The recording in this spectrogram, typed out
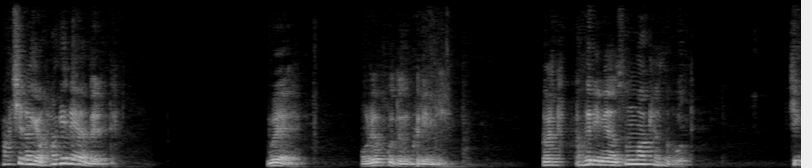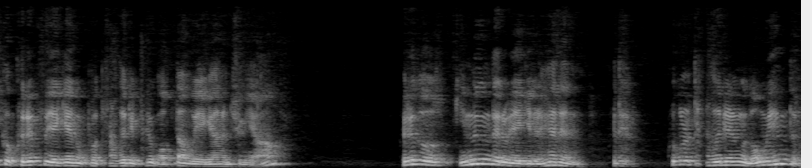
확실하게 확인해야 될 때. 왜? 어렵거든 그림이. 그걸 다 그리면 숨 막혀서 못해. 지금 그래프 얘기해놓고 다 그릴 필요가 없다고 얘기하는 중이야. 그래도 있는 대로 얘기를 해야 되는. 그대로. 그걸 다 그리는 거 너무 힘들어.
